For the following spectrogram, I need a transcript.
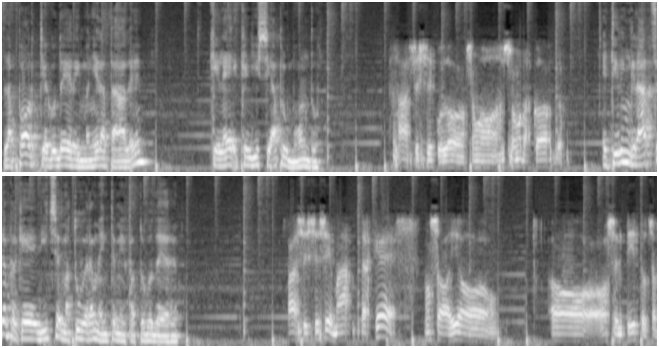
la porti a godere in maniera tale che, lei, che gli si apre un mondo. Ah sì sì, quello sono, sono d'accordo. E ti ringrazia perché dice ma tu veramente mi hai fatto godere. Ah sì sì sì, ma perché, non so, io ho, ho sentito, cioè,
